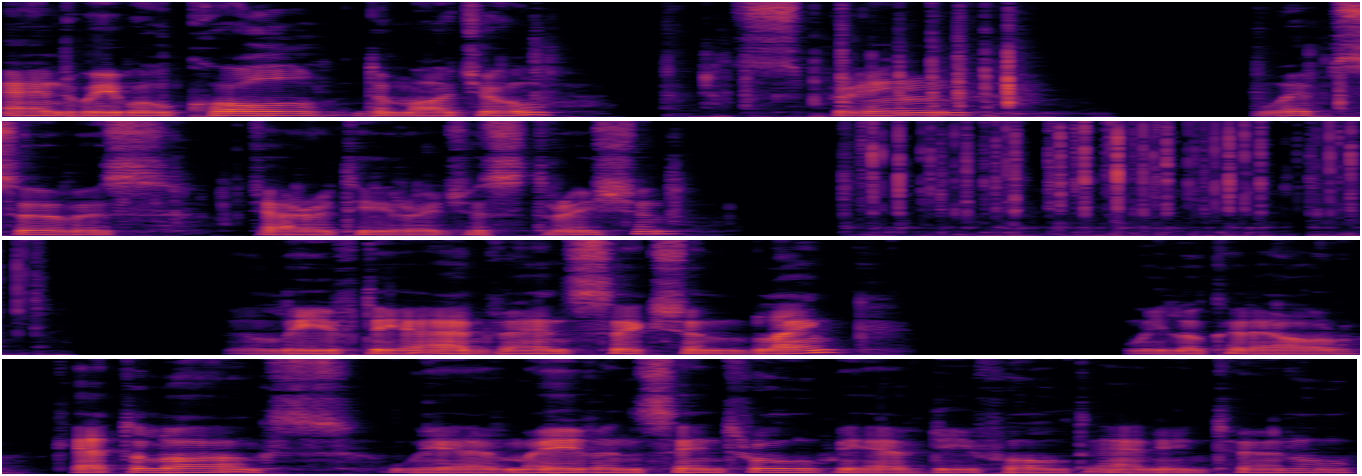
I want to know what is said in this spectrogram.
and we will call the module Spring Web Service Charity Registration We'll leave the advanced section blank. We look at our catalogs. We have Maven Central, we have default and internal.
